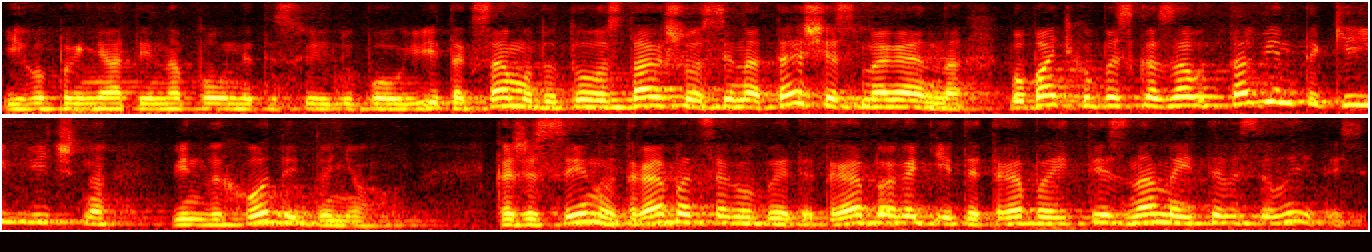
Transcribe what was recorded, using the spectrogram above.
його прийняти і наповнити своєю любов'ю. І так само до того старшого сина теж є смиренна, бо батько би сказав, та він такий вічно. Він виходить до нього. Каже, сину, треба це робити, треба радіти, треба йти з нами, йти веселитись.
